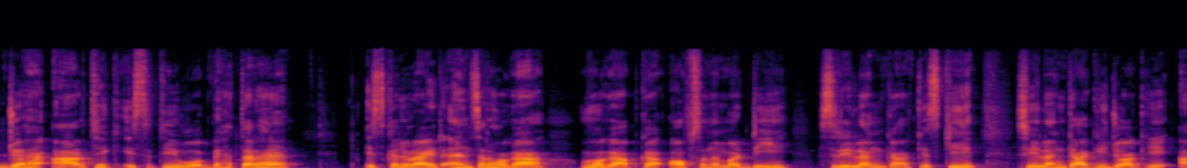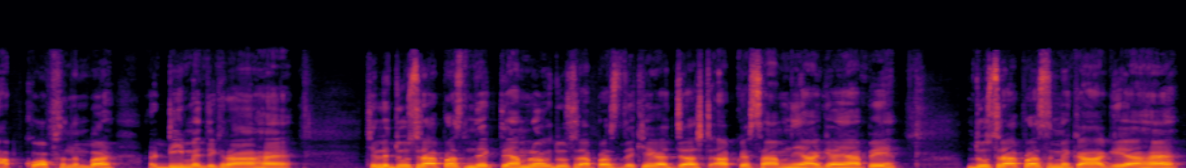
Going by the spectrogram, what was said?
जो है आर्थिक स्थिति वो बेहतर है? इसका जो राइट आंसर होगा, वो होगा आपका ऑप्शन नंबर डी श्रीलंका। किसकी? श्रीलंका की, जो कि आपको ऑप्शन नंबर डी में दिख रहा है। चलिए दूसरा प्रश्न देखते हैं हम लोग। दूसरा प्रश्न देखिएगा। जस्ट आपके सामने आ गया यहाँ पे। दूसरा प्रश्न में कहा गया है,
